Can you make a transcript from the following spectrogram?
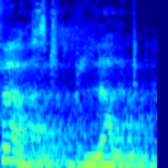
First blood.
